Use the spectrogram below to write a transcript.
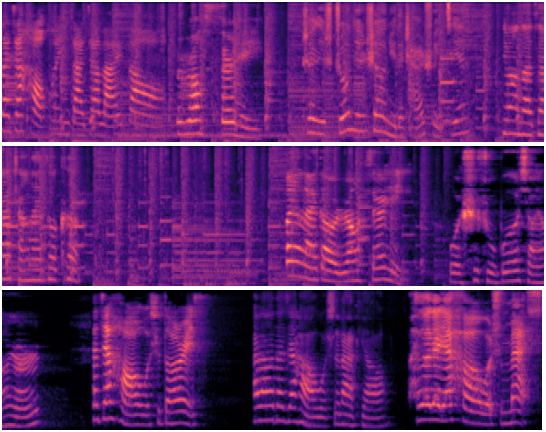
大家好，欢迎大家来到 Around Thirty，这里是中年少女的茶水间，希望大家常来做客。欢迎来到 Around Thirty，我是主播小羊人儿。大家好，我是 Doris。Hello，大家好，我是辣条。Hello，大家好，我是 Max。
